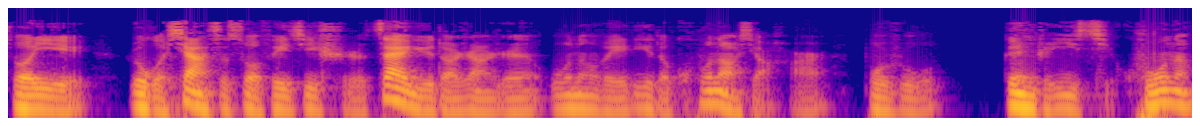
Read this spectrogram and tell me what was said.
所以，如果下次坐飞机时再遇到让人无能为力的哭闹小孩，不如跟着一起哭呢？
